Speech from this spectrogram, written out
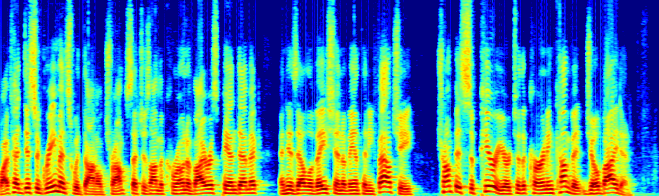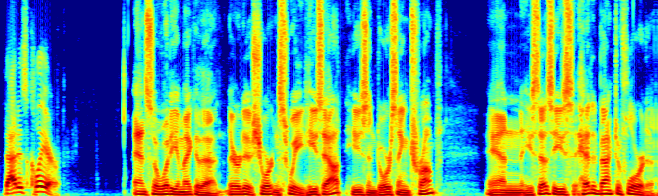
Well, I've had disagreements with Donald Trump, such as on the coronavirus pandemic and his elevation of Anthony Fauci. Trump is superior to the current incumbent, Joe Biden. That is clear. And so, what do you make of that? There it is, short and sweet. He's out, he's endorsing Trump, and he says he's headed back to Florida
